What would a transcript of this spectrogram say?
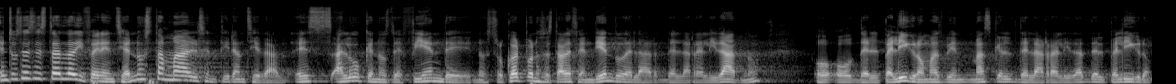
Entonces esta es la diferencia. No está mal sentir ansiedad, es algo que nos defiende, nuestro cuerpo nos está defendiendo de la, de la realidad, ¿no? O, o, del peligro, más bien, más que de la realidad del peligro.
